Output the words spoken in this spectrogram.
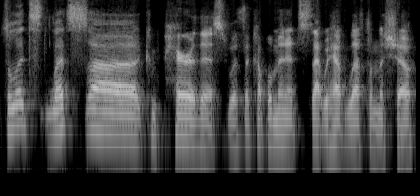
So let's let's uh, compare this with a couple minutes that we have left on the show.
